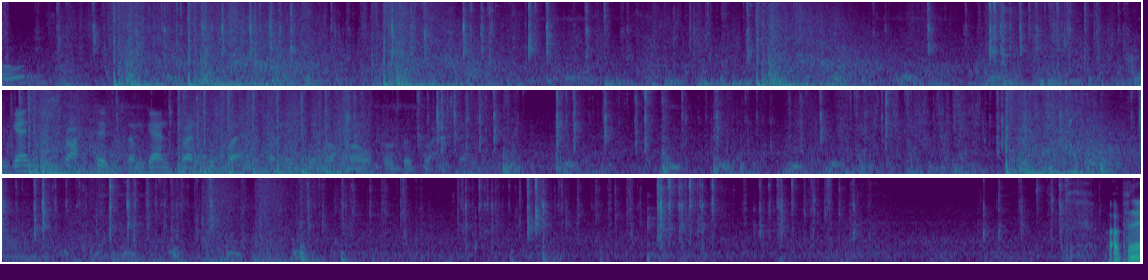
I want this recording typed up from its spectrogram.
cool. I'm getting distracted because I'm getting trying to quest. I need to know how to do questing.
